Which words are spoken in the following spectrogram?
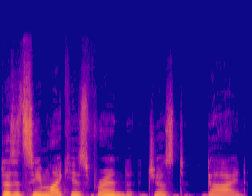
Does it seem like his friend just died?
